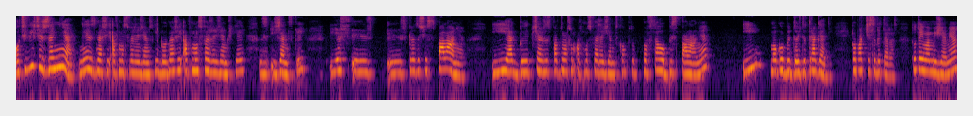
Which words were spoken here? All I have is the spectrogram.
Oczywiście, że nie. Nie jest w naszej atmosferze ziemskiej, bo w naszej atmosferze ziemskiej, ziemskiej jest, y, y, sprawdza się spalanie. I jakby księżyc wpadł w naszą atmosferę ziemską, to powstałoby spalanie i mogłoby dojść do tragedii. Popatrzcie sobie teraz. Tutaj mamy Ziemię.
